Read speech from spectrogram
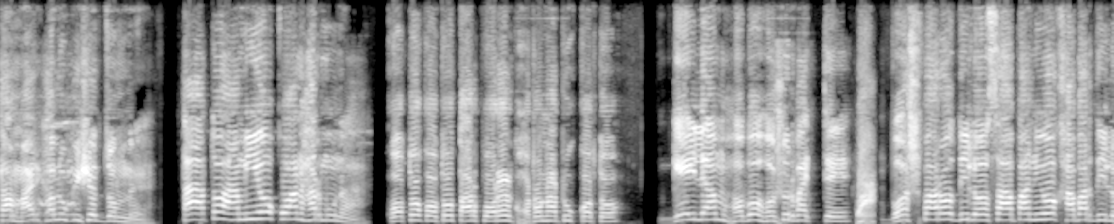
তা মার খালু কিসের জন্যে? তা তো আমিও কোন হারমু না। কত কত তারপরের ঘটনাটুক কত? গেইলাম হব হসুর বাইতে। বস পারো দিল চা পানিও খাবার দিল।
